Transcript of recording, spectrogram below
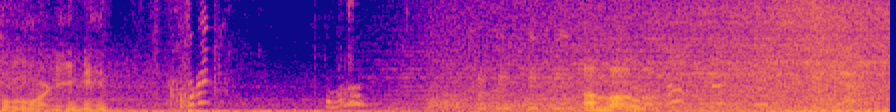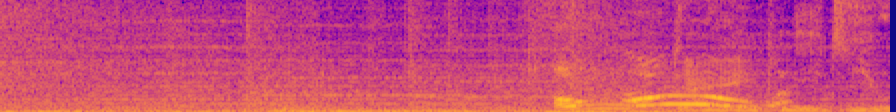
What more do you need? A moment. Oh, okay. Oh. It needs you.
